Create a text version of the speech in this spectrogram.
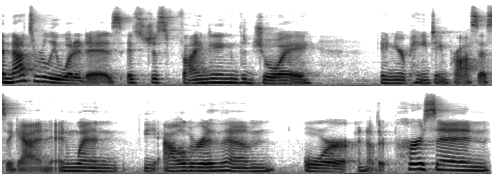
And that's really what it is. It's just finding the joy in your painting process again. And when the algorithm or another person,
